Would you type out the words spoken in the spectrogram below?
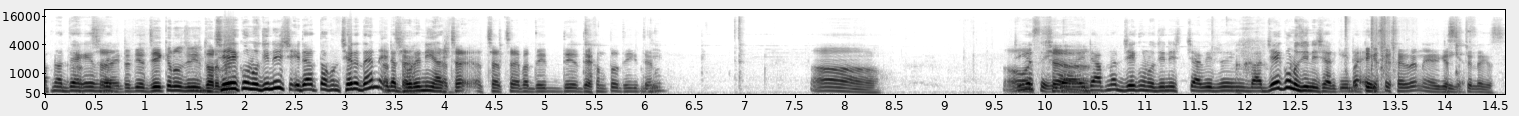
আপনার দেখা আচ্ছা, গেছে এটা দিয়ে যে কোনো জিনিস ধরবে যে কোনো জিনিস এটা তখন ছেড়ে দেন এটা আচ্ছা, ধরে নিয়ে আসবে আচ্ছা আচ্ছা আচ্ছা এবার দে- দে- তো দেখি দেন। আহ, ঠিক আছে? আচ্ছা। এটা আপনার যে কোনো জিনিস চাবির রিং বা যে কোনো জিনিস আর কি এটা চলে গেছে।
